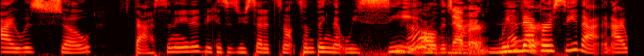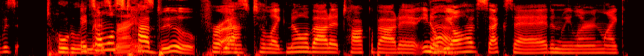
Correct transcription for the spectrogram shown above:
I was so fascinated because, as you said, it's not something that we see No. all the time. Never. We Never. never see that, and I was totally. it's almost taboo for Yeah. us to like know about it, talk about it. You know, we all have sex ed and we learn like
